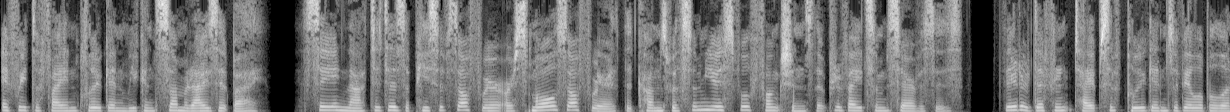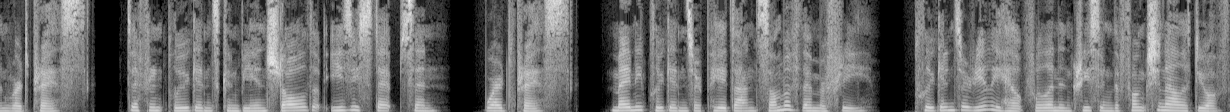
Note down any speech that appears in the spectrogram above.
If we define plugin, we can summarize it by saying that it is a piece of software or small software that comes with some useful functions that provide some services. There are different types of plugins available on WordPress. Different plugins can be installed at easy steps in WordPress. Many plugins are paid and some of them are free. Plugins are really helpful in increasing the functionality of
